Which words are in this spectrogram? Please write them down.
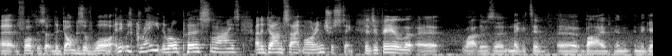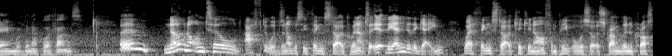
uh, forth the, sort of the dogs of war, and it was great. They were all personalised and a darn sight more interesting. Did you feel uh, like there was a negative uh, vibe in, in the game with the Napoli fans? Um, no, not until afterwards, and obviously things started coming out. So at the end of the game, where things started kicking off and people were sort of scrambling across,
